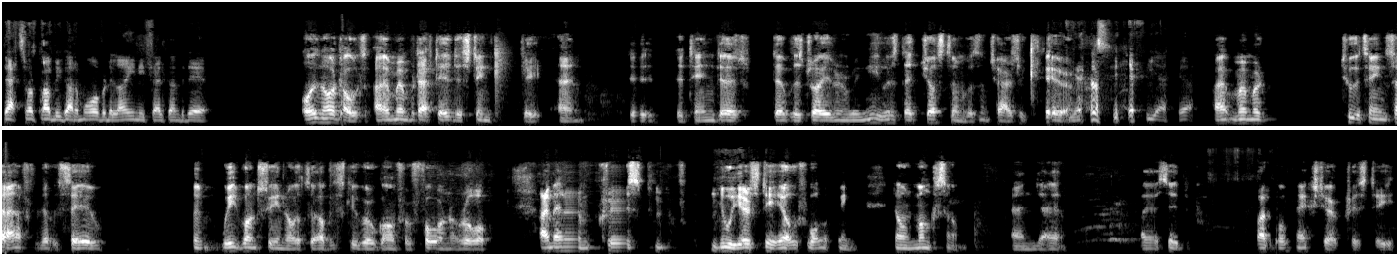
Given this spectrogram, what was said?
that's what probably got him over the line, he felt on the day. Oh, no doubt. I remember that day distinctly. And the, the thing that, that was driving Ringy was that Justin was in charge of Clare. Yes, yeah, yeah. I remember two things after that. Say, when we'd won 3 0, so obviously we were going for four in a row. I met him Christmas, New Year's Day out walking down Monksong. And uh, I said, What about next year, Christy?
